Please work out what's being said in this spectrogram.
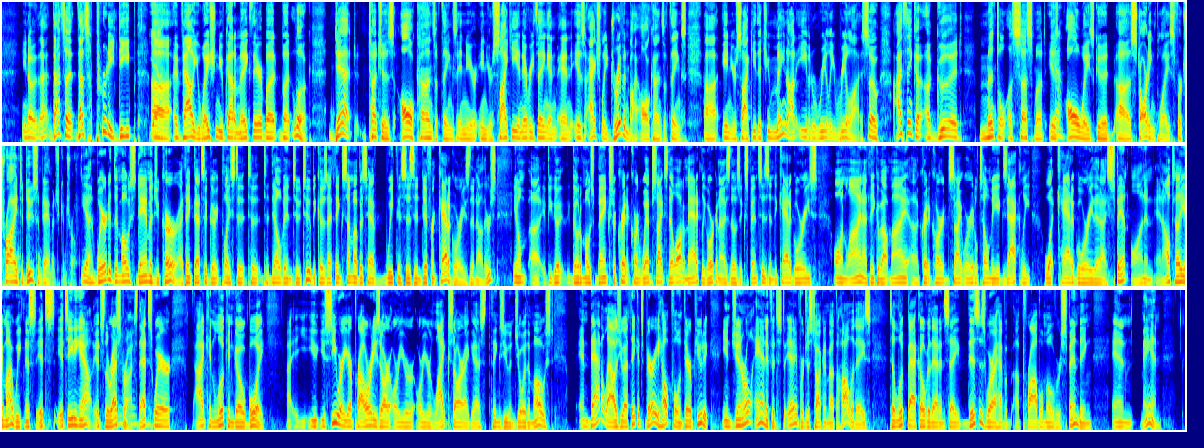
You know that that's a that's a pretty deep uh, evaluation you've got to make there. But but look, debt touches all kinds of things in your in your psyche and everything, and and is actually driven by all kinds of things uh, in your psyche that you may not even really realize. So I think a, a good mental assessment is Yeah. always good uh, starting place for trying to do some damage control. Yeah, and where did the most damage occur? I think that's a great place to, to, to delve into too, because I think some of us have weaknesses in different categories than others. You know, uh, if you go go to most banks or credit card websites, they'll automatically organize those expenses into categories online. I think about my uh, credit card site where it'll tell me exactly what category that I spent on, and, and I'll tell you my weakness. It's it's eating out. It's the restaurants. That's where I can look and go, boy. Uh, you you see where your priorities are or your or your likes are, I guess, things you enjoy the most. And that allows you, I think it's very helpful and therapeutic in general, and if it's if we're just talking about the holidays, to look back over that and say, this is where I have a, a problem overspending. And man,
